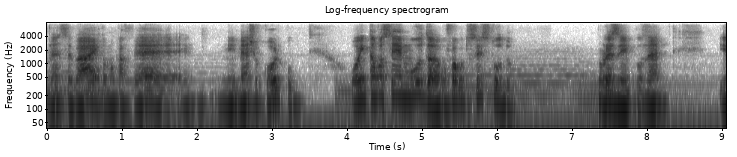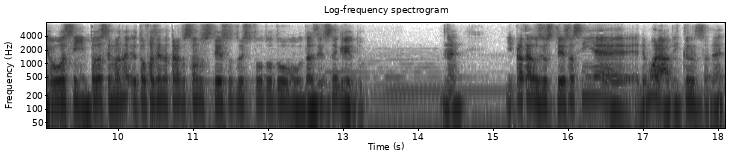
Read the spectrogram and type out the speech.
né? Você vai, toma um café, mexe o corpo, ou então você muda o foco do seu estudo. Por exemplo, né? Eu assim, toda semana eu estou fazendo a tradução dos textos do estudo do das do Segredo, né? E para traduzir os textos assim é, é, demorado e cansa, né?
